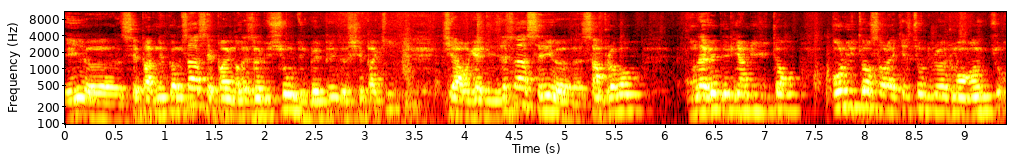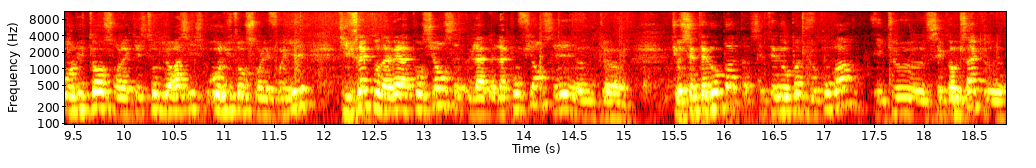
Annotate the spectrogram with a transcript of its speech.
Et euh, c'est pas venu comme ça, c'est pas une résolution du BP de je sais pas qui qui a organisé ça, c'est euh, simplement on avait des liens militants en luttant sur la question du logement, en, luttant sur la question du racisme, en luttant sur les foyers, qui faisait qu'on avait la confiance et que que c'était nos potes, c'était nos potes de combat, et que c'est comme ça que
